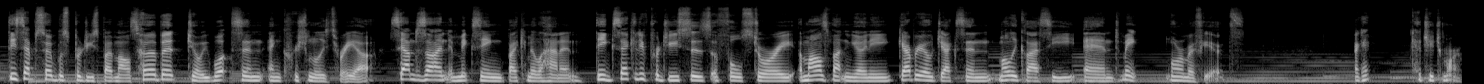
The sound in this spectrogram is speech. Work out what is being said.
This episode was produced by Miles Herbert, Joey Watson, and Karishma Luthria. Sound design and mixing by Camilla Hannan. The executive producers of Full Story are Miles Martignoni, Gabrielle Jackson, Molly Glassey, and me, Laura Murphy Oates. Okay, catch you tomorrow.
